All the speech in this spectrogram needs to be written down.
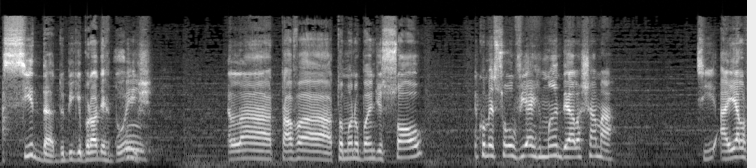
A Cida do Big Brother 2, Sim. ela tava tomando banho de sol e começou a ouvir a irmã dela chamar. Aí ela,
